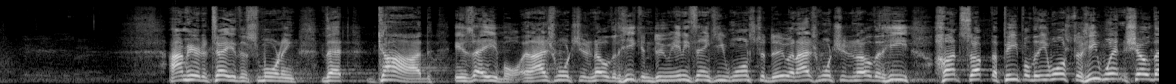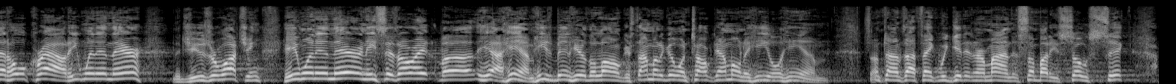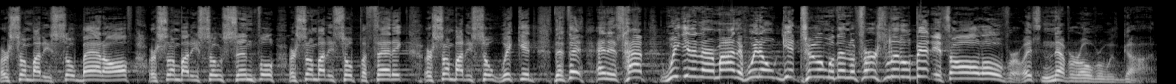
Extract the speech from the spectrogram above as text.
I'm here to tell you this morning that God is able. And I just want you to know that He can do anything He wants to do. And I just want you to know that He hunts up the people that He wants to. He went and showed that whole crowd. He went in there. The Jews are watching. He went in there and He says, all right, uh, yeah, him. He's been here the longest. I'm going to go and talk to him. I'm going to heal him. Sometimes I think we get it in our mind that somebody's so sick or somebody's so bad off or somebody's so sinful or somebody's so pathetic or somebody's so wicked that they, and it's happened. We get in our mind if we don't get to them within the first little bit, it's all over. It's never over with God.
